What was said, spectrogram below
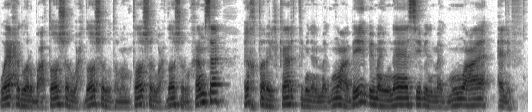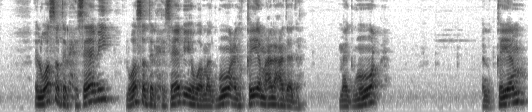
واحد وأربعتاشر وحداشر وتمنتاشر وحداشر وخمسة اختر الكارت من المجموعة ب بما يناسب المجموعة أ الوسط الحسابي الوسط الحسابي هو مجموع القيم على عددها. مجموع القيم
